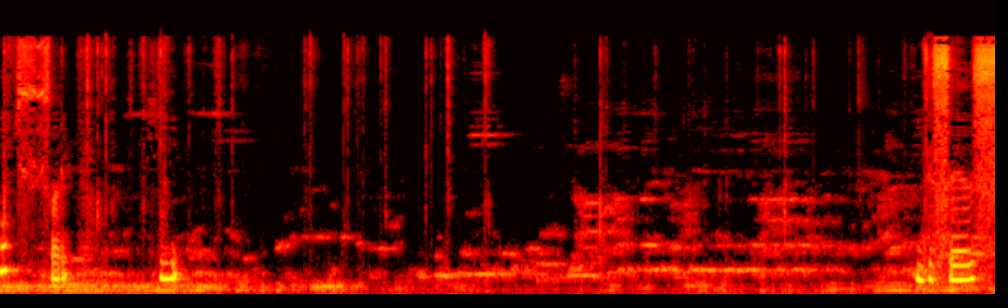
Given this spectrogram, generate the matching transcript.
Oops sorry. This is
